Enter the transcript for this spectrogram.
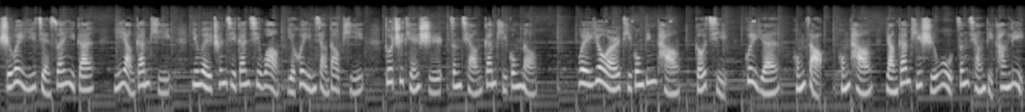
食味以减酸益肝，以养肝脾，因为春季肝气旺，也会影响到脾，多吃甜食，增强肝脾功能。为幼儿提供冰糖、枸杞、桂圆、红枣、红糖养肝脾食物，增强抵抗力，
